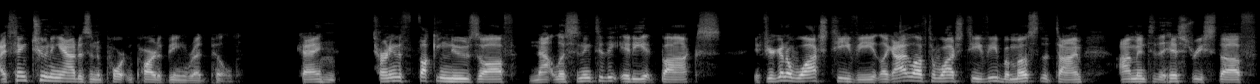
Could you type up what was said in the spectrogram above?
I think tuning out is an important part of being red pilled. Okay? Mhm. Turning the fucking news off, not listening to the idiot box. If you're going to watch TV, like I love to watch TV, but most of the time I'm into the history stuff.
